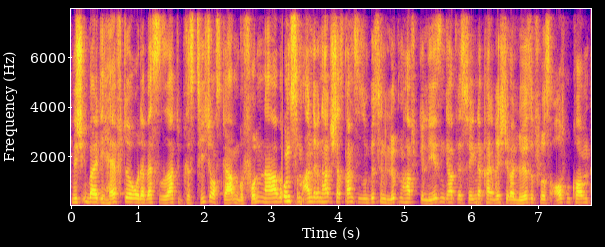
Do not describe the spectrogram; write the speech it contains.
nicht überall die Hefte oder besser gesagt die Prestige-Ausgaben gefunden habe. Und zum anderen hatte ich das Ganze so ein bisschen lückenhaft gelesen gehabt, weswegen da kein richtiger Lösefluss aufgekommen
